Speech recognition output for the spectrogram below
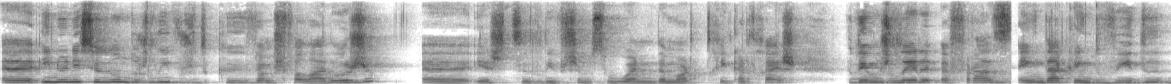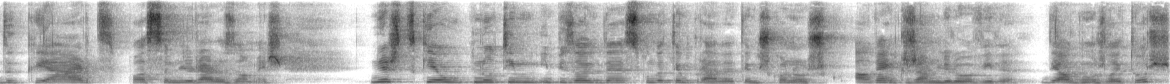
Uh, e no início de um dos livros de que vamos falar hoje, uh, este livro chama-se O Ano da Morte de Ricardo Reis, podemos ler a frase Ainda há quem duvide de que a arte possa melhorar os homens. Neste que é o penúltimo episódio da segunda temporada, temos connosco alguém que já melhorou a vida de alguns leitores.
